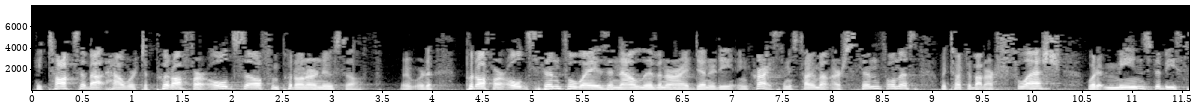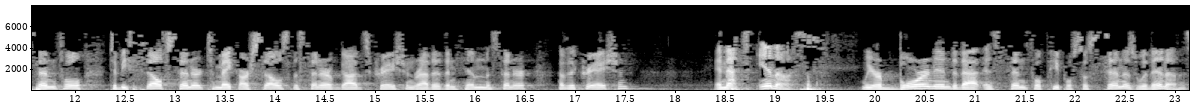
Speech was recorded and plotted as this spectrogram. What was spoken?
he talks about how we're to put off our old self and put on our new self. Right? We're to put off our old sinful ways and now live in our identity in Christ. And he's talking about our sinfulness. We talked about our flesh, what it means to be sinful, to be self centered, to make ourselves the center of God's creation rather than Him the center of the creation. And that's in us. We are born into that as sinful people. So sin is within us,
